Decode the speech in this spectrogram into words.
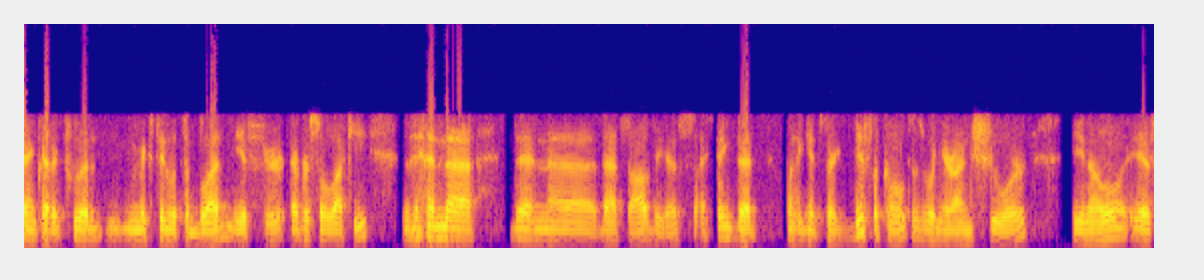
pancreatic fluid mixed in with the blood, if you're ever so lucky, then uh, then uh, that's obvious. I think that when it gets very difficult is when you're unsure. You know, if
